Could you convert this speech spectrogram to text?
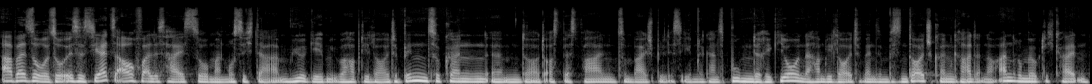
aber so, so ist es jetzt auch, weil es heißt so, man muss sich da Mühe geben, überhaupt die Leute binden zu können. Ähm, dort Ostwestfalen zum Beispiel ist eben eine ganz boomende Region. Da haben die Leute, wenn sie ein bisschen Deutsch können, gerade noch andere Möglichkeiten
